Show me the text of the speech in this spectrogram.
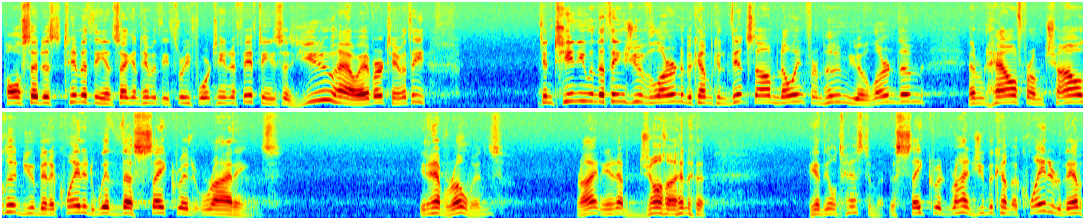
Paul said to Timothy in 2 Timothy 3 14 and 15, he says, You, however, Timothy, continue in the things you have learned and become convinced of, knowing from whom you have learned them, and how from childhood you've been acquainted with the sacred writings. You didn't have Romans, right? You didn't have John. You had the Old Testament, the sacred writings. You become acquainted with them,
